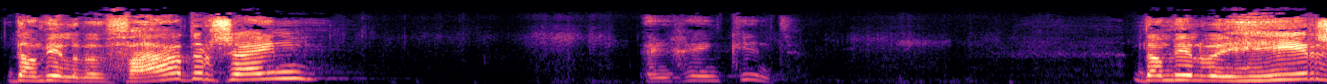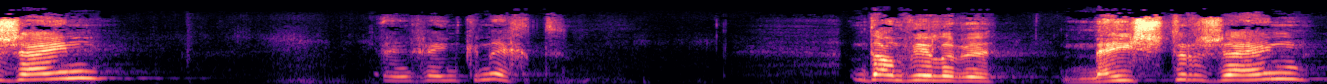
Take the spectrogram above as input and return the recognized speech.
Dan willen we vader zijn en geen kind. Dan willen we heer zijn en geen knecht. Dan willen we meester zijn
